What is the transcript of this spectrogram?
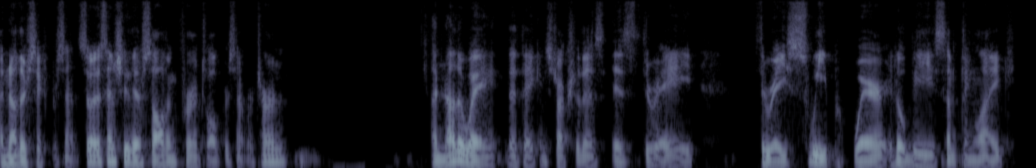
another 6%. So essentially, they're solving for a 12% return. Another way that they can structure this is through a through a sweep where it'll be something like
